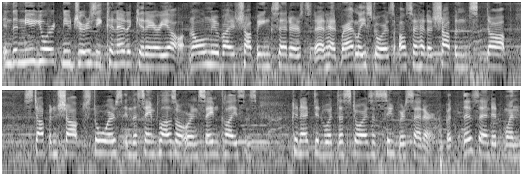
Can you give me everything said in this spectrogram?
In the New York, New Jersey, Connecticut area, all nearby shopping centers that had Bradley stores also had a shop and stop, stop and shop stores in the same plaza or in same places connected with the store as a super center. But this ended when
